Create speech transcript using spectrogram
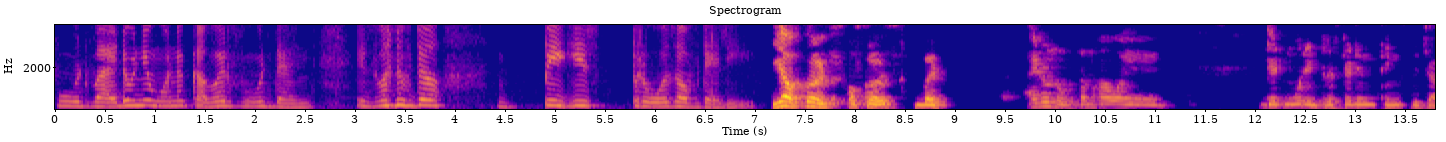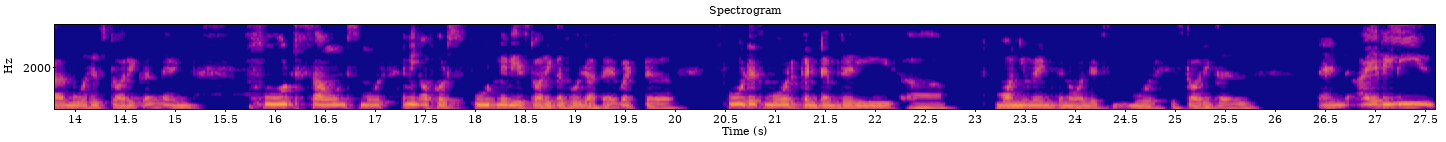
food. Why don't you want to cover food then? It's one of the biggest pros of Delhi. Yeah, of course, of course. But I don't know. Somehow I get more interested in things which are more historical and food sounds more i mean of course food may be historical ho jata hai, but uh, food is more contemporary uh, monuments and all it's more historical and i really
